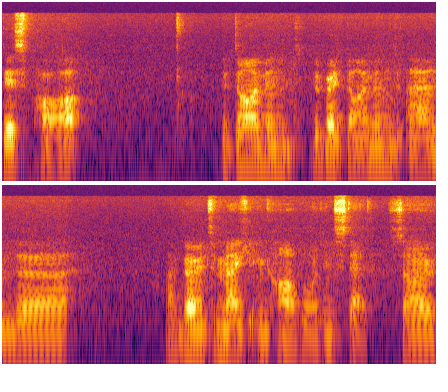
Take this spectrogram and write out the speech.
this part the diamond the red diamond and uh, I'm going to make it in cardboard instead. So,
